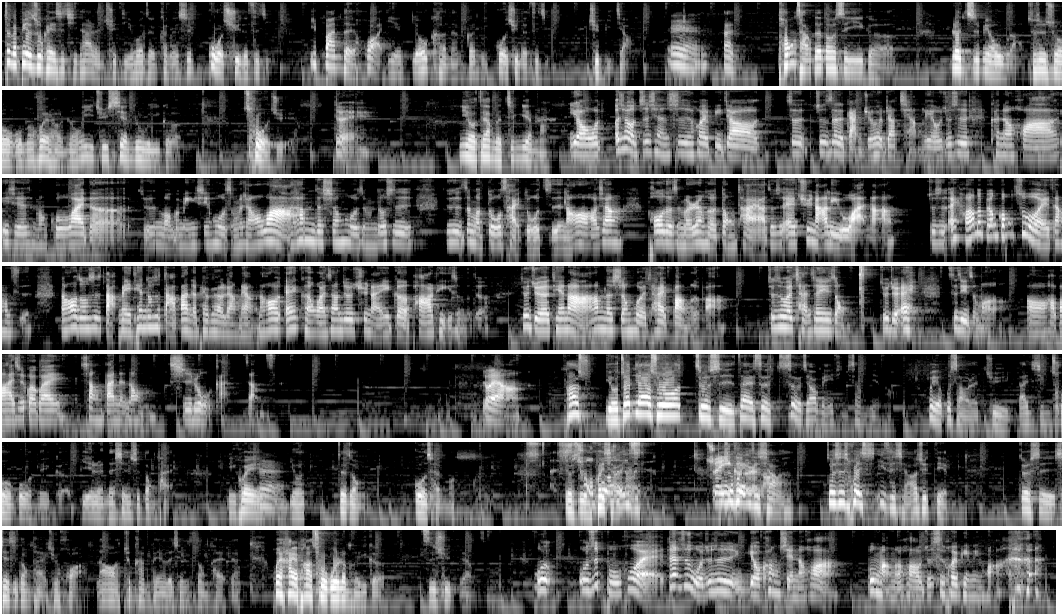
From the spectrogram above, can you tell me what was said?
这个变数可以是其他人群体，或者可能是过去的自己。一般的话，也有可能跟你过去的自己去比较，嗯，但通常的都是一个认知谬误啦，就是说我们会很容易去陷入一个错觉。对，你有这样的经验吗？有我，而且我之前是会比较，这就是这个感觉会比较强烈。我就是可能划一些什么国外的，就是某个明星或者什么，想说哇，他们的生活怎么都是就是这么多彩多姿，然后好像 PO 的什么任何动态啊，就是哎去哪里玩啊，就是哎好像都不用工作哎这样子，然后都是打每天都是打扮的漂漂亮亮，然后哎可能晚上就去哪一个 party 什么的。就觉得天哪，他们的生活也太棒了吧！就是会产生一种就觉得哎、自己怎么哦，好吧，还是乖乖上班的那种失落感，这样子。对啊，他有专家说，就是在社社交媒体上面，会有不少人去担心错过那个别人的现实动态。你会嗯有这种过程吗？就是错会想要一直就是会一直想，就是会一直想要去点，就是现实动态去滑，然后去看朋友的现实动态，这样会害怕错过任何一个资讯，这样子。我我是不会，但是我就是有空闲的话，不忙的话，我就是会拼命滑。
